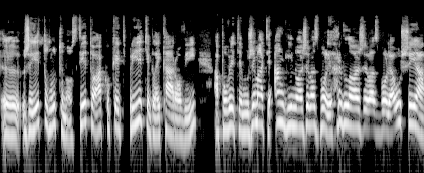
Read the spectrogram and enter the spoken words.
E, že je to nutnosť. Je to ako keď prídete k lekárovi a poviete mu, že máte angínu a že vás boli hrdlo a že vás bolia uši a,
